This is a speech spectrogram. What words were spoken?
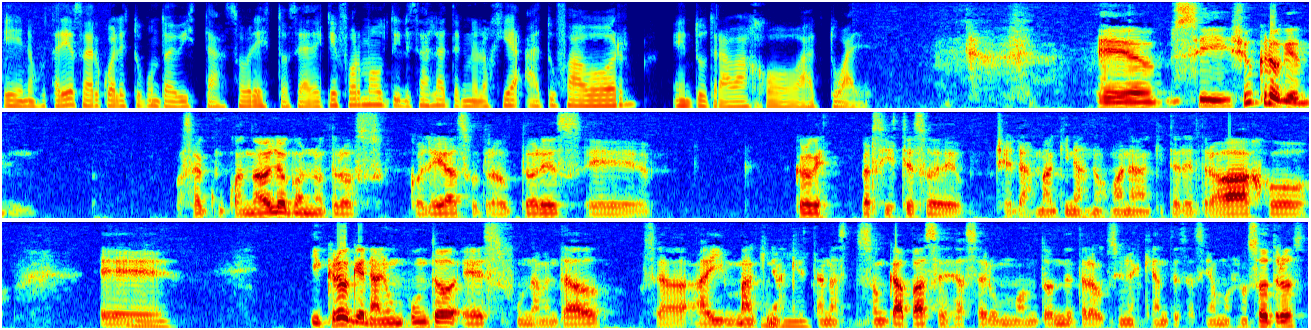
Eh, nos gustaría saber cuál es tu punto de vista sobre esto, o sea, de qué forma utilizas la tecnología a tu favor en tu trabajo actual. Eh, sí, yo creo que, o sea, cuando hablo con otros colegas o traductores, eh, creo que persiste eso de, che, las máquinas nos van a quitar el trabajo. Eh, y creo que en algún punto es fundamentado. O sea, hay máquinas que están, son capaces de hacer un montón de traducciones que antes hacíamos nosotros.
